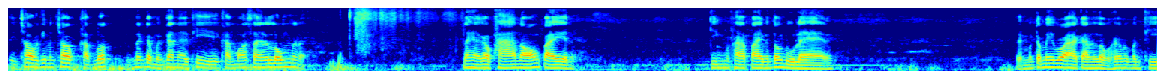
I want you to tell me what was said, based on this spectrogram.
ไอช่องที่มันชอบขับรถ นั่นก็เหมือนกันไอที่ขับมอเตอร์ไซค์แล้วล้มนั่นแหละแล้วไงก็พาน้องไปเนี่ยจริงพาไปมันต้องดูแล แต่มันก็ไม่ว่ากันหรอกครับบางที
